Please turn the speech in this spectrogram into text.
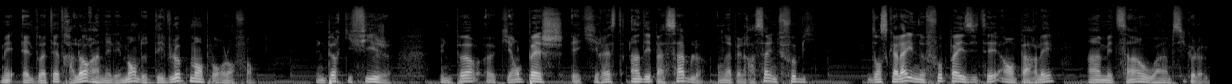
mais elle doit être alors un élément de développement pour l'enfant une peur qui fige, une peur euh, qui empêche et qui reste indépassable, on appellera ça une phobie. Dans ce cas-là, il ne faut pas hésiter à en parler à un médecin ou à un psychologue.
